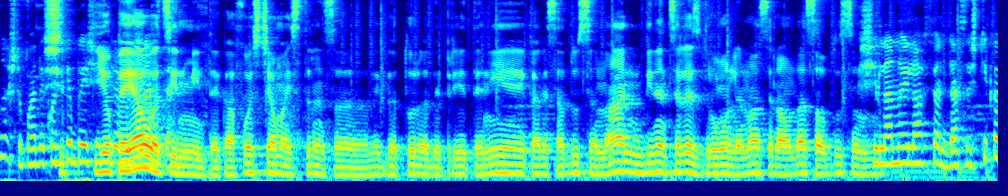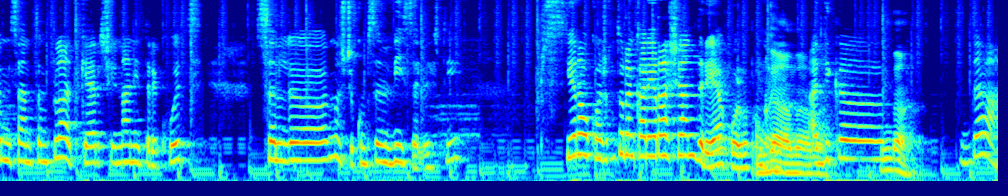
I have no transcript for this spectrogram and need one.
Nu știu, poate contribuie și, eu pe treburile ea o astea. țin minte, că a fost cea mai strânsă legătură de prietenie care s-a dus în ani. Bineînțeles, drumurile noastre la un dat s-au dus în... Și la noi la fel, dar să știi că mi s-a întâmplat chiar și în anii trecuți să-l, uh, nu știu, cum sunt visele, știi? Era o conjunctură în care era și Andrei acolo cu noi. Da, da, da. Adică, Da. da,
